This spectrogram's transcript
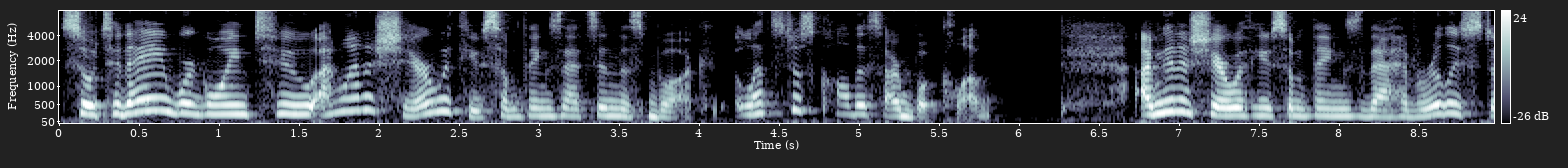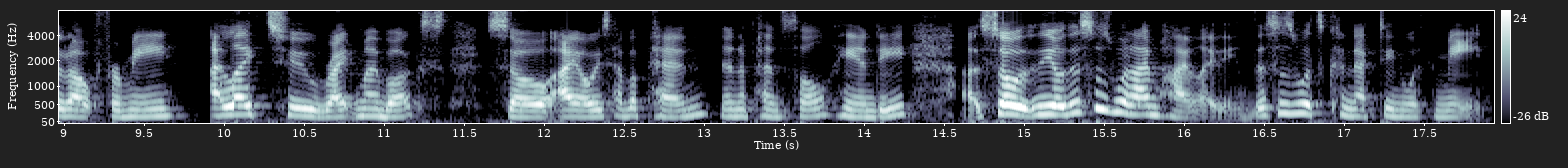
So today we're going to, I want to share with you some things that's in this book. Let's just call this our book club. I'm going to share with you some things that have really stood out for me. I like to write my books, so I always have a pen and a pencil handy. Uh, so, you know, this is what I'm highlighting. This is what's connecting with me.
